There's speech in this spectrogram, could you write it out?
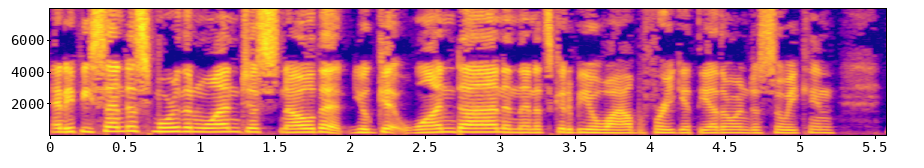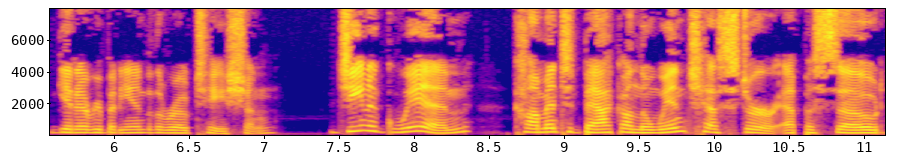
And if you send us more than one, just know that you'll get one done and then it's going to be a while before you get the other one just so we can get everybody into the rotation. Gina Gwynn commented back on the Winchester episode.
